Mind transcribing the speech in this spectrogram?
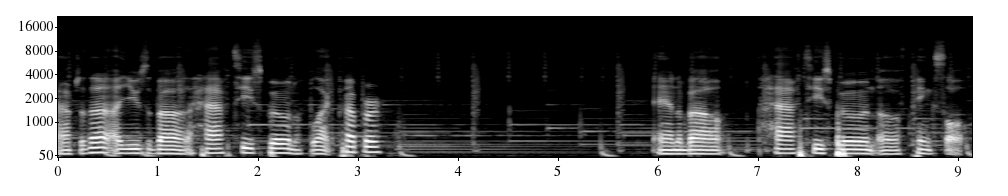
After that, I use about a half teaspoon of black pepper and about half teaspoon of pink salt.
